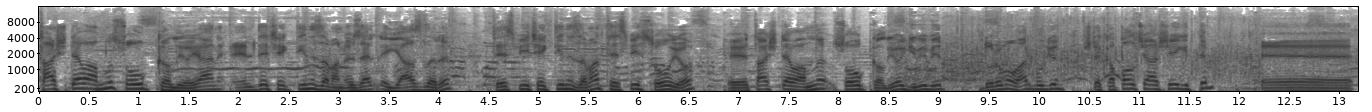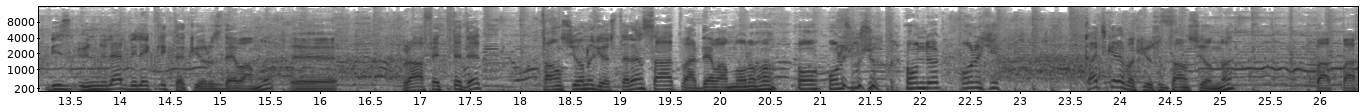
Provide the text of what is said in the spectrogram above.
Taş devamlı soğuk kalıyor. Yani elde çektiğiniz zaman özellikle yazları tesbih çektiğiniz zaman tesbih soğuyor. E, taş devamlı soğuk kalıyor gibi bir durumu var. Bugün işte kapalı çarşıya gittim. Ee, biz ünlüler bileklik takıyoruz devamlı. Ee, Rafet'te de tansiyonu gösteren saat var devamlı onu. Ha, o, 13 buçuk, 14, 12. Kaç kere bakıyorsun tansiyonuna? Bak bak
